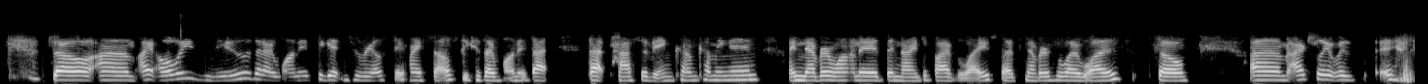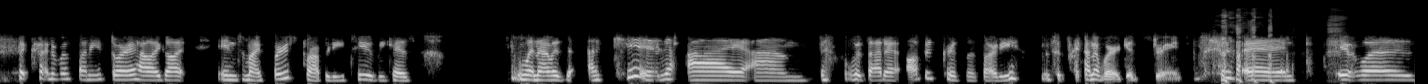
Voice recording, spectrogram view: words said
so um, I always knew that I wanted to get into real estate myself because I wanted that that passive income coming in. I never wanted the nine to five life. That's never who I was. So, um, actually, it was kind of a funny story how I got into my first property too, because when I was a kid, I um, was at an office Christmas party. This is kind of where it gets strange. and it was,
